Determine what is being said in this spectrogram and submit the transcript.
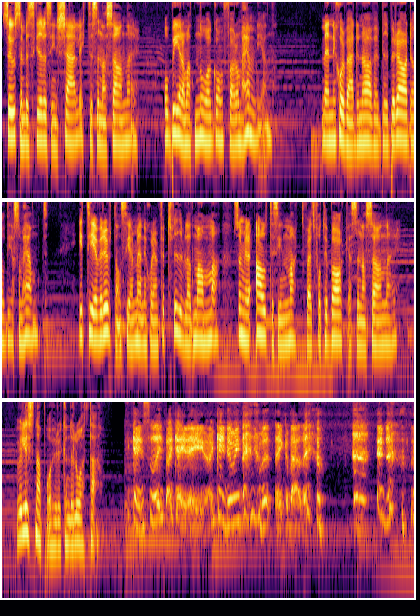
Susan beskriver sin kärlek till sina söner och ber om att någon för dem hem igen. Människor världen över blir berörda av det som hänt. I tv-rutan ser människor en förtvivlad mamma som gör allt i sin makt för att få tillbaka sina söner. Vi lyssnar på hur det kunde låta. I can't sleep, I can't eat, I can't do anything but think about them. And uh,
